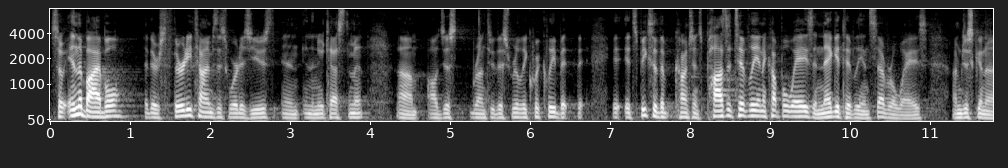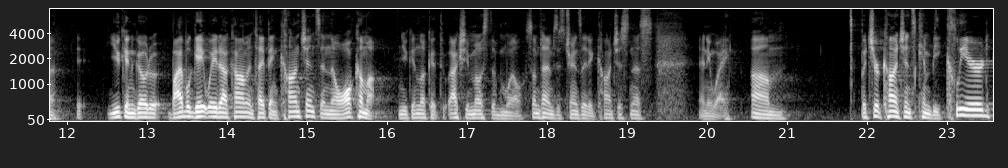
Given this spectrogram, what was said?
So, in the Bible, there's 30 times this word is used in, in the New Testament. Um, I'll just run through this really quickly, but it, it, speaks of the conscience positively in a couple ways and negatively in several ways. I'm just going to, you can go to BibleGateway.com and type in conscience, and they'll all come up. You can look at, actually, most of them will. Sometimes it's translated consciousness. Anyway. Um, but your conscience can be cleared,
